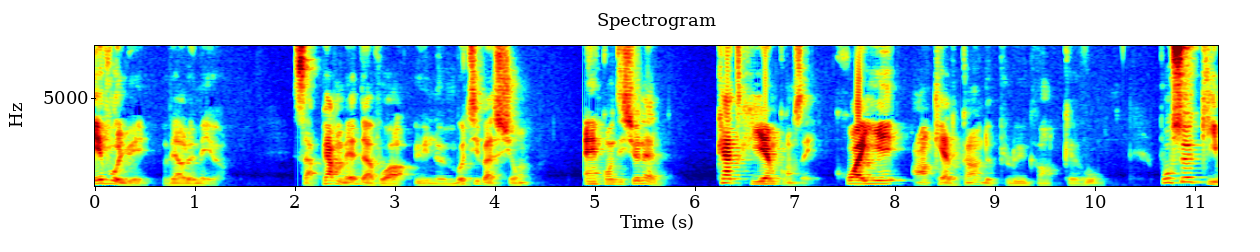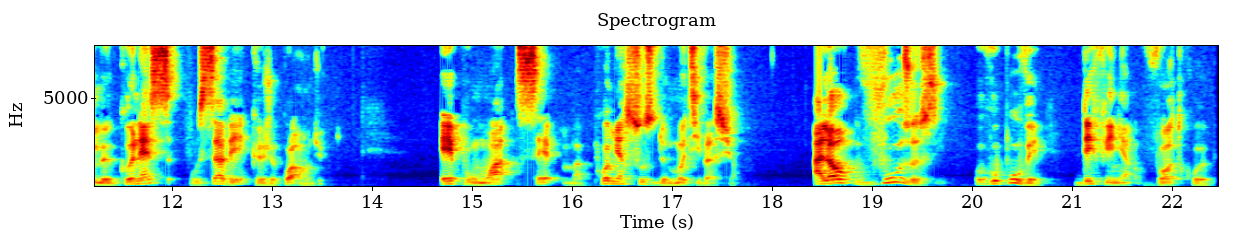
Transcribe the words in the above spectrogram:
évoluer vers le meilleur. Ça permet d'avoir une motivation inconditionnelle. Quatrième conseil, croyez en quelqu'un de plus grand que vous. Pour ceux qui me connaissent, vous savez que je crois en Dieu. Et pour moi, c'est ma première source de motivation. Alors, vous aussi, vous pouvez définir votre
